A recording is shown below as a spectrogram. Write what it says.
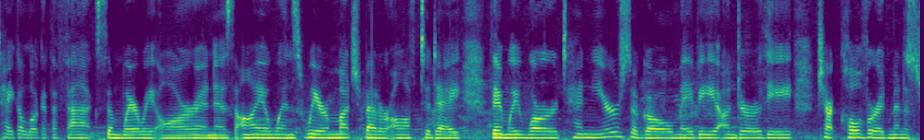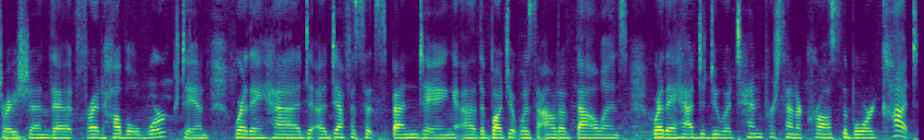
take a look at the facts and where we are. And as Iowans, we are much better off today than we were 10 years ago, maybe under the Chet Culver administration that Fred Hubbell worked in, where they had a deficit spending, uh, the budget was out of balance, where they had to do a 10% across the board cut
